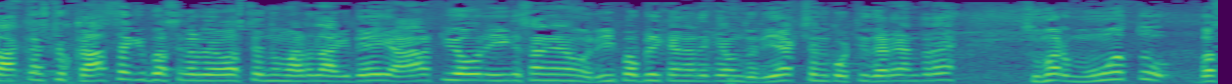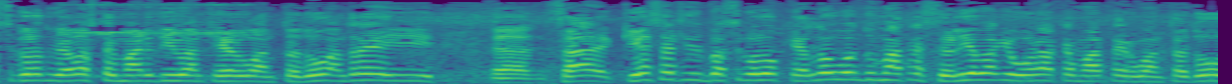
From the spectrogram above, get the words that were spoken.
ಸಾಕಷ್ಟು ಖಾಸಗಿ ಬಸ್ಗಳ ವ್ಯವಸ್ಥೆಯನ್ನು ಮಾಡಲಾಗಿದೆ. ಆರ್ ಟಿ ಅವರು ಈಗ ಸಹ ರಿಪಬ್ಲಿಕ್ ಅನ್ನೋದಕ್ಕೆ ಒಂದು ರಿಯಾಕ್ಷನ್ ಕೊಟ್ಟಿದ್ದಾರೆ. ಅಂದ್ರೆ ಸುಮಾರು ಮೂವತ್ತು ಬಸ್ಗಳನ್ನು ವ್ಯವಸ್ಥೆ ಮಾಡಿದೀವಿ ಅಂತ ಹೇಳುವಂತದ್ದು ಅಂದ್ರೆ ಈ ಕೆಎಸ್ಆರ್ಟಿಸಿ ಬಸ್ಗಳು ಕೆಲವೊಂದು ಮಾತ್ರ ಸ್ಥಳೀಯವಾಗಿ ಓಡಾಟ ಮಾಡ್ತಾ ಇರುವಂತದ್ದು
